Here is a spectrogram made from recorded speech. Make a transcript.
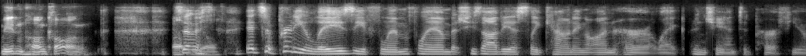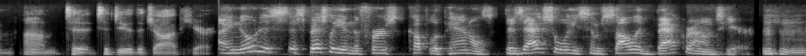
made in Hong Kong. so it's, it's, a pretty lazy flim flam, but she's obviously counting on her like enchanted perfume um, to to do the job here. I noticed, especially in the first couple of panels, there's actually some solid backgrounds here, mm-hmm.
